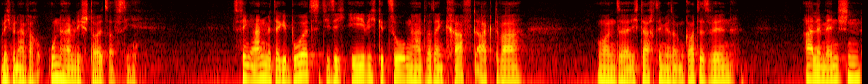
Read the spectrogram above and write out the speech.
Und ich bin einfach unheimlich stolz auf sie. Es fing an mit der Geburt, die sich ewig gezogen hat, was ein Kraftakt war. Und äh, ich dachte mir so, um Gottes Willen, alle Menschen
